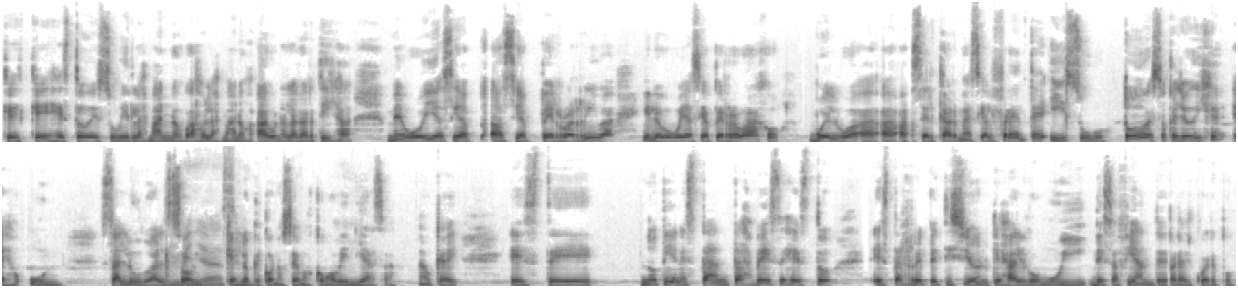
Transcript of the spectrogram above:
que, que, es esto de subir las manos, bajo las manos, hago una lagartija, me voy hacia, hacia perro arriba y luego voy hacia perro abajo, vuelvo a, a, acercarme hacia el frente y subo. Todo eso que yo dije es un saludo al sol, que es lo que conocemos como vinyasa, ¿ok? Este, no tienes tantas veces esto, esta repetición que es algo muy desafiante para el cuerpo.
